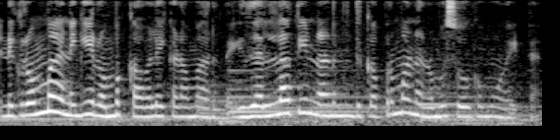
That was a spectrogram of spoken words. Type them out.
எனக்கு ரொம்ப அன்றைக்கி ரொம்ப கவலைக்கிடமாக இருந்தேன். இது எல்லாத்தையும் நடந்ததுக்கப்புறமா நான் ரொம்ப சோகமும் ஆயிட்டேன்.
